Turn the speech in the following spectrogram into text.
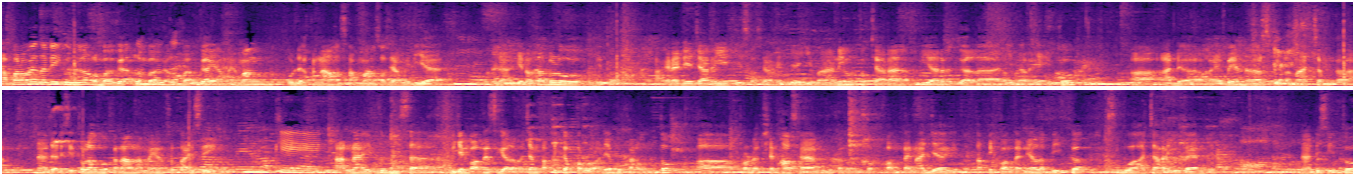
apa namanya tadi gue bilang lembaga lembaga lembaga. yang memang udah kenal sama sosial media. Nah Genota belum gitu. Akhirnya dia cari di sosial media gimana nih untuk cara biar gala dinernya itu uh, ada kayak banner segala macem kan. Nah dari situlah gue kenal namanya advertising. Oke. karena itu bisa bikin konten segala macam tapi keperluannya bukan untuk uh, production house kan bukan untuk konten aja gitu. Tapi kontennya lebih ke sebuah acara event gitu. Nah di situ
